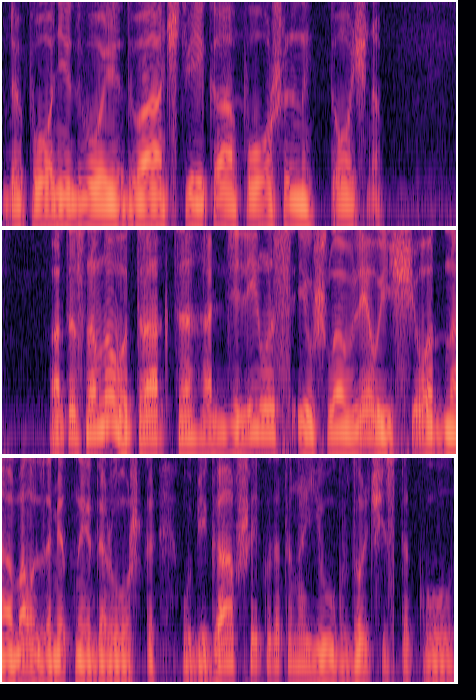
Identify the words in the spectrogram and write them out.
да пони двое, два четверика пошлины, точно. — от основного тракта отделилась и ушла влево еще одна малозаметная дорожка, убегавшая куда-то на юг вдоль чистокола.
